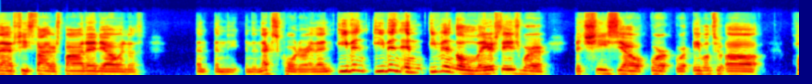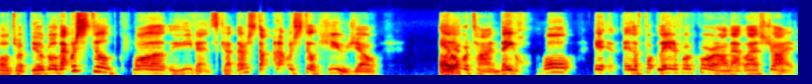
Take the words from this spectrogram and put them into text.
then Chiefs finally responded, you know, in the in, in the in the next quarter, and then even even in even in the later stage where the Chiefs, you know, were were able to uh hold to a field goal, that was still quality defense. That was still, that was still huge, yo. In Oh, yeah. overtime, they hold in, in the late in the fourth quarter on that last drive.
